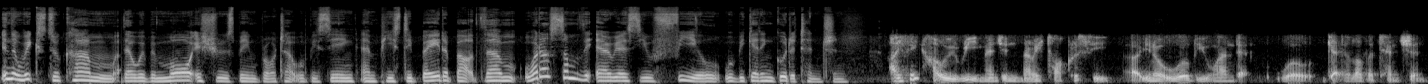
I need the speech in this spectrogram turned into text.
In the weeks to come, there will be more issues being brought up. We'll be seeing MPs debate about them. What are some of the areas you feel will be getting good attention? I think how we reimagine meritocracy, uh, you know, will be one that will get a lot of attention.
